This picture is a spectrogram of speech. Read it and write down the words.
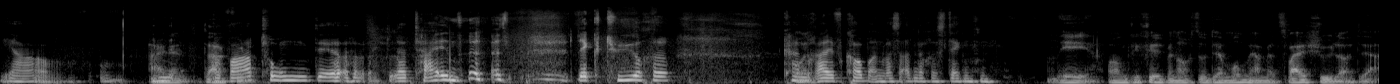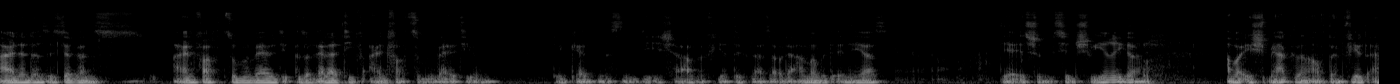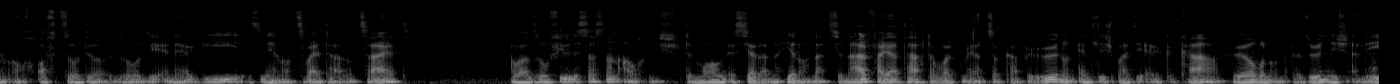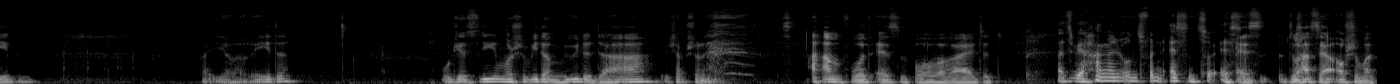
ja, Einen Tag. Erwartung der Latein-Lektüre kann Und- Ralf kaum an was anderes denken. Nee, irgendwie fehlt mir noch so der Mumm. Wir haben ja zwei Schüler. Der eine, das ist ja ganz einfach zu bewältigen, also relativ einfach zu bewältigen, den Kenntnissen, die ich habe, vierte Klasse. Aber der andere mit Eneas, der ist schon ein bisschen schwieriger. Aber ich merke dann auch, dann fehlt einem auch oft so die, so die Energie. Es sind ja noch zwei Tage Zeit. Aber so viel ist das nun auch nicht. Denn morgen ist ja dann hier noch Nationalfeiertag. Da wollten wir ja zur KPÖ und endlich mal die LKK hören und persönlich erleben bei ihrer Rede. Und jetzt liegen wir schon wieder müde da. Ich habe schon das Abendbrotessen vorbereitet. Also wir hangeln uns von Essen zu Essen. Es, du hast ja auch schon was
